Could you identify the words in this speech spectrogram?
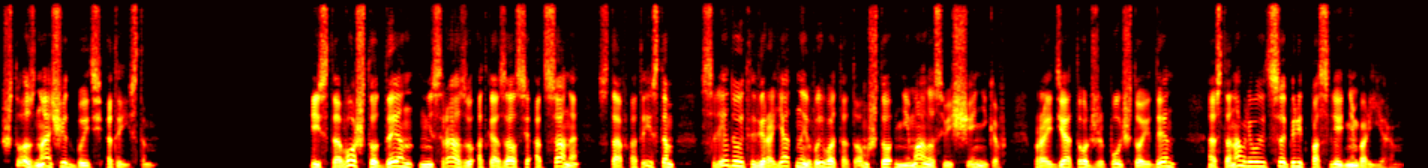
что значит быть атеистом. Из того, что Дэн не сразу отказался от сана, став атеистом, следует вероятный вывод о том, что немало священников, пройдя тот же путь, что и Дэн, останавливаются перед последним барьером.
